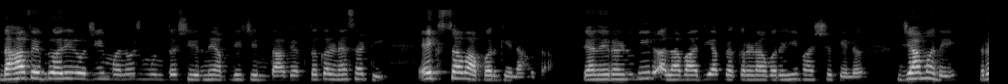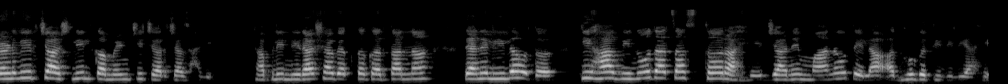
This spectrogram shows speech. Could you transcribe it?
दहा फेब्रुवारी रोजी मनोज मुंतशीरने आपली चिंता व्यक्त करण्यासाठी एक्सचा वापर केला होता. त्याने रणवीर अलाहाबाद या प्रकरणावरही भाष्य केलं ज्यामध्ये रणवीरच्या अश्लील कमेंटची चर्चा झाली. आपली निराशा व्यक्त करताना त्याने लिहिलं होतं की हा विनोदाचा स्तर आहे ज्याने मानवतेला अधोगती दिली आहे.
